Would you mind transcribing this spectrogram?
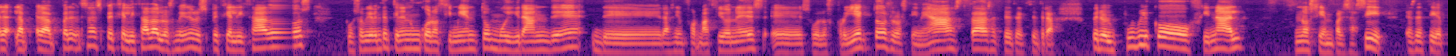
la, prensa especializada, los medios especializados, pues obviamente tienen un conocimiento muy grande de las informaciones eh, sobre los proyectos, los cineastas, etcétera, etcétera. Pero el público final no siempre es así. Es decir,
